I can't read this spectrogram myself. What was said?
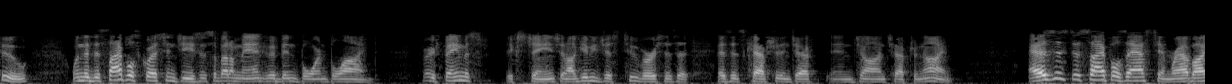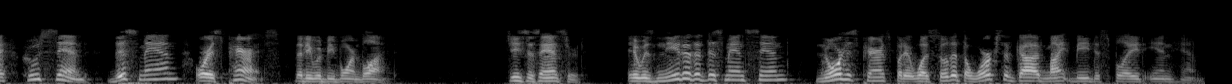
2, when the disciples questioned Jesus about a man who had been born blind. It's a very famous exchange, and I'll give you just two verses as it's captured in, Jeff, in John chapter 9. As his disciples asked him, Rabbi, who sinned, this man or his parents, that he would be born blind? Jesus answered, It was neither that this man sinned, nor his parents, but it was so that the works of God might be displayed in him.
